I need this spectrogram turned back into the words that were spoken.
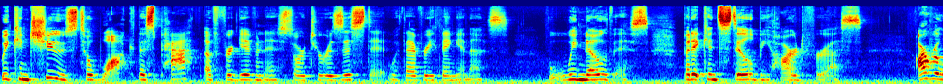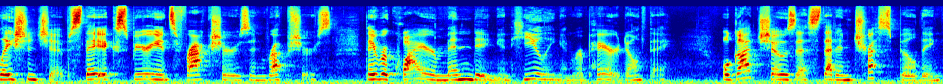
We can choose to walk this path of forgiveness or to resist it with everything in us. We know this, but it can still be hard for us. Our relationships, they experience fractures and ruptures. They require mending and healing and repair, don't they? Well, God shows us that in trust building,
